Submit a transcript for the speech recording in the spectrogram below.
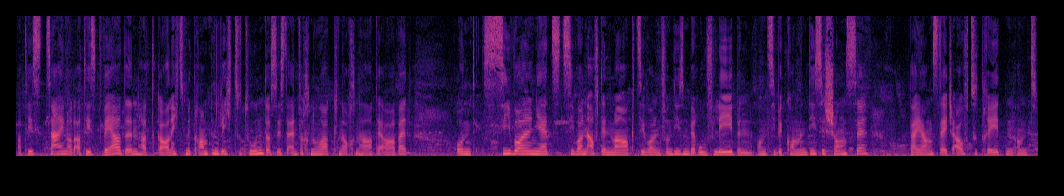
Artist sein oder Artist werden hat gar nichts mit Rampenlicht zu tun. Das ist einfach nur knochenharte Arbeit. Und sie wollen jetzt, sie wollen auf den Markt, sie wollen von diesem Beruf leben und sie bekommen diese Chance, bei Young Stage aufzutreten und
